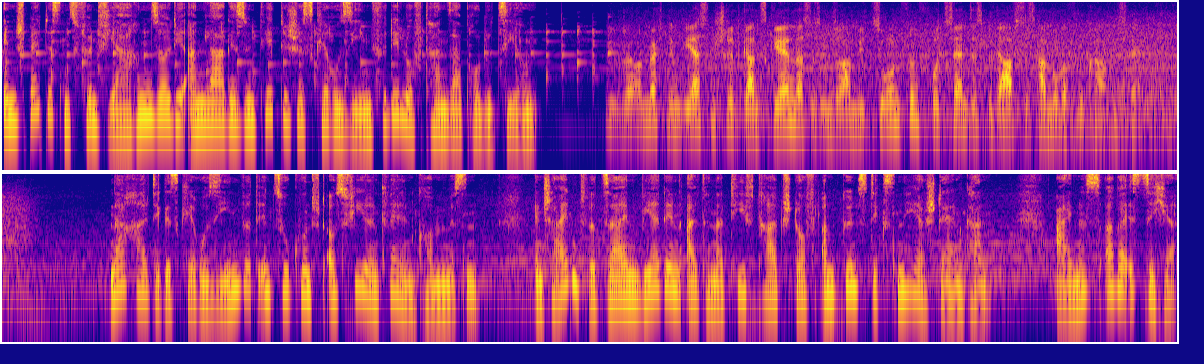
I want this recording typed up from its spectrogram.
In spätestens fünf Jahren soll die Anlage synthetisches Kerosin für die Lufthansa produzieren. Wir möchten im ersten Schritt ganz gern, das ist unsere Ambition, 5% des Bedarfs des Hamburger Flughafens decken. Nachhaltiges Kerosin wird in Zukunft aus vielen Quellen kommen müssen. Entscheidend wird sein, wer den Alternativtreibstoff am günstigsten herstellen kann. Eines aber ist sicher.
